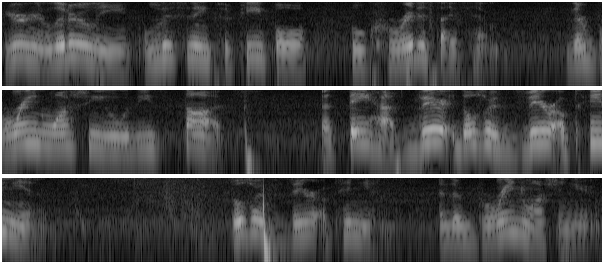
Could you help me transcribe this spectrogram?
You're literally listening to people who criticize him. They're brainwashing you with these thoughts that they have. Their those are their opinions. Those are their opinions. And they're brainwashing you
